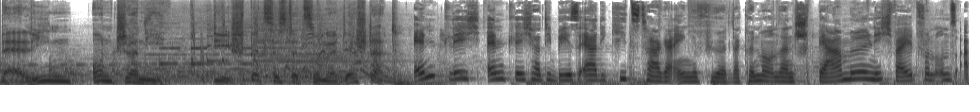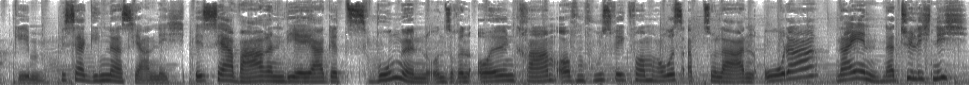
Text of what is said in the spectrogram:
Berlin und Janine. Die spitzeste Zunge der Stadt. Endlich, endlich hat die BSR die Kieztage eingeführt. Da können wir unseren Sperrmüll nicht weit von uns abgeben. Bisher ging das ja nicht. Bisher waren wir ja gezwungen, unseren ollen Kram auf dem Fußweg vorm Haus abzuladen. Oder? Nein, natürlich nicht.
